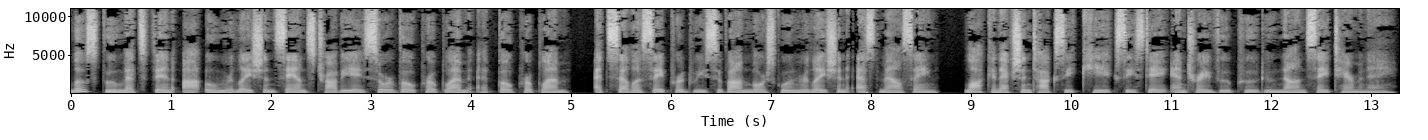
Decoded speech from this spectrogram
Los mettez fin à une relation sans travailler sur vos problèmes et vos problèmes, et cela se produit souvent lorsqu'une relation est malsaine, la connexion toxique qui existe entre vous peut ou non se terminer.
